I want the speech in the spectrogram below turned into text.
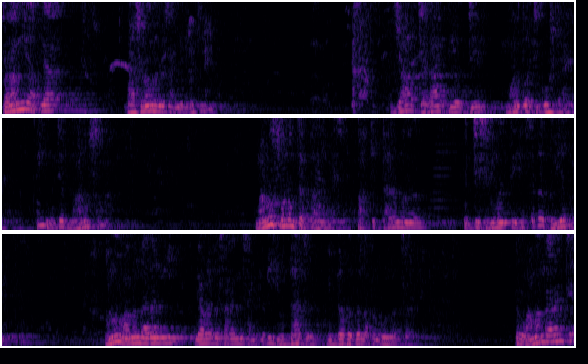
सरांनी आपल्या भाषणामध्ये सांगितलं की या जगातलं जे महत्वाची गोष्ट आहे ती म्हणजे माणूस होणं. माणूस म्हणून जगता आलं पाहिजे. बाकी धर्म तुमची श्रीमंती हे सगळं दुय्यम आहे. म्हणून वामनदारांनी ज्यावेळेला सरांनी सांगितलं की युद्धाचं युद्धाबद्दल आपण बोलत सर तर वामनदारांच्या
